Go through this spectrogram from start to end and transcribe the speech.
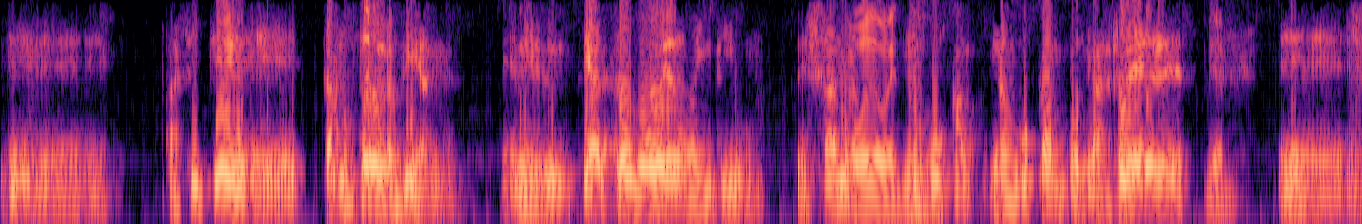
Eh, así que estamos todos los viernes en el Teatro Boedo 21. Se llama, Boedo 21. Nos, buscan, nos buscan por las redes. Bien. eh,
